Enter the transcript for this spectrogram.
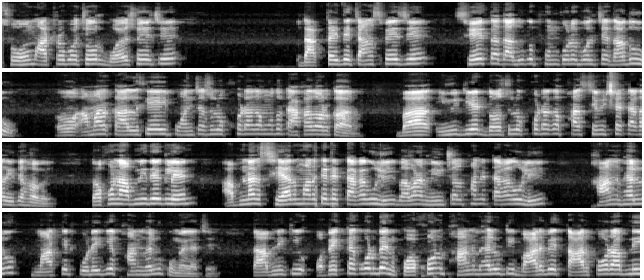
সোহম আঠেরো বছর বয়স হয়েছে, ডাক্তারিতে চান্স পেয়েছে, সে তার দাদুকে ফোন করে বলছে, দাদু ও আমার কালকে এই পঞ্চাশ লক্ষ টাকা মতো টাকা দরকার বা ইমিডিয়েট দশ লক্ষ টাকা ফার্স্ট সেমিস্টার টাকা দিতে হবে। তখন আপনি দেখলেন আপনার শেয়ার মার্কেটের টাকাগুলি বা আপনার মিউচুয়াল ফান্ডের টাকাগুলি ফান্ড ভ্যালু মার্কেট পড়ে গিয়ে ফান্ড ভ্যালু কমে গেছে। তা আপনি কি অপেক্ষা করবেন? কখন ফান্ড ভ্যালুটি বাড়বে? তারপর আপনি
